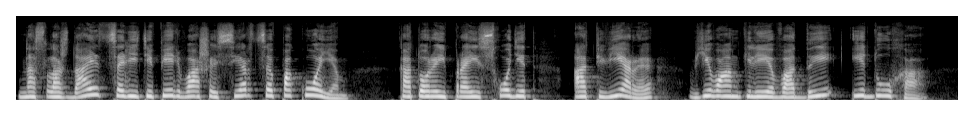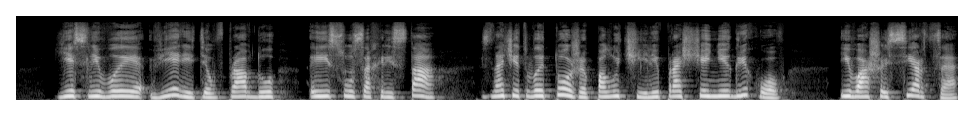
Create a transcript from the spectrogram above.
Наслаждается ли теперь ваше сердце покоем, который происходит от веры в Евангелие воды и духа? Если вы верите в правду Иисуса Христа, значит вы тоже получили прощение грехов, и ваше сердце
